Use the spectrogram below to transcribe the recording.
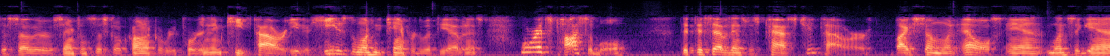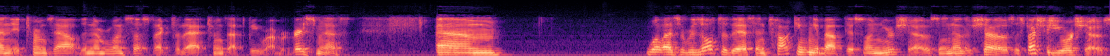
this other San Francisco Chronicle reporter named Keith Power, either he's the one who tampered with the evidence, or it's possible that this evidence was passed to Power by someone else. And once again, it turns out the number one suspect for that turns out to be Robert Graysmith. Um, well, as a result of this, and talking about this on your shows and other shows, especially your shows,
